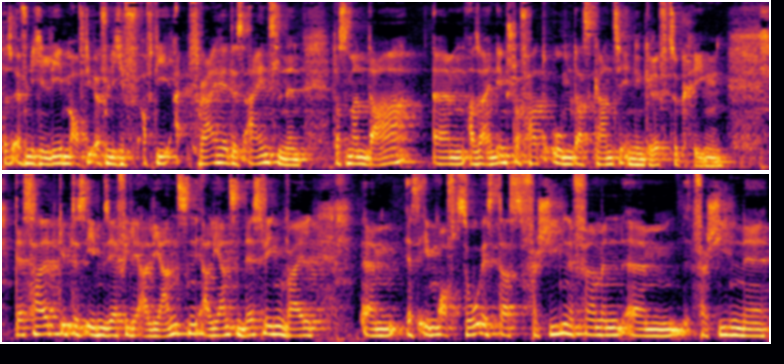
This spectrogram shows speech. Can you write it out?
das öffentliche Leben, auf die öffentliche, auf die Freiheit des Einzelnen, dass man da ähm, also einen Impfstoff hat, um das Ganze in den Griff zu kriegen. Deshalb gibt es eben sehr viele Allianzen. Allianzen deswegen, weil ähm, es eben oft so ist, dass verschiedene Firmen ähm, verschiedene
